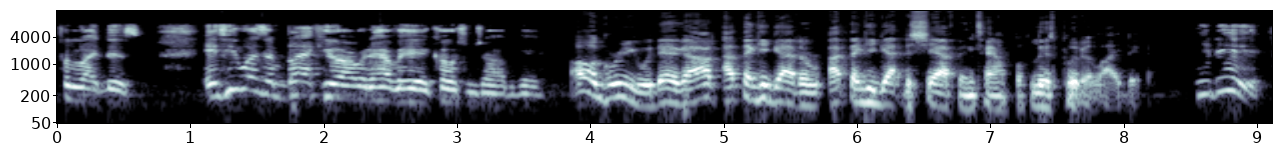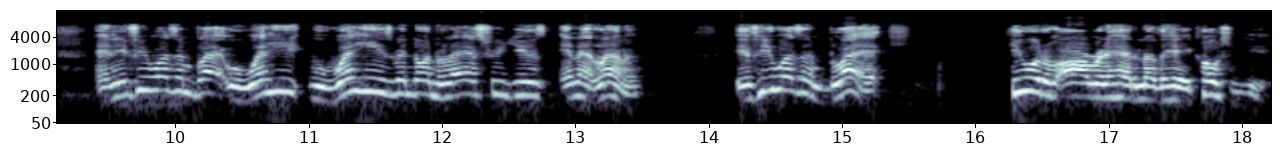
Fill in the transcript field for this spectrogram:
put it like this: If he wasn't black, he already have a head coaching job again. I'll agree with that. I, I think he got the I think he got the shaft in Tampa. Let's put it like that. He did, and if he wasn't black, with what he with what he's been doing the last few years in Atlanta, if he wasn't black, he would have already had another head coaching gig.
